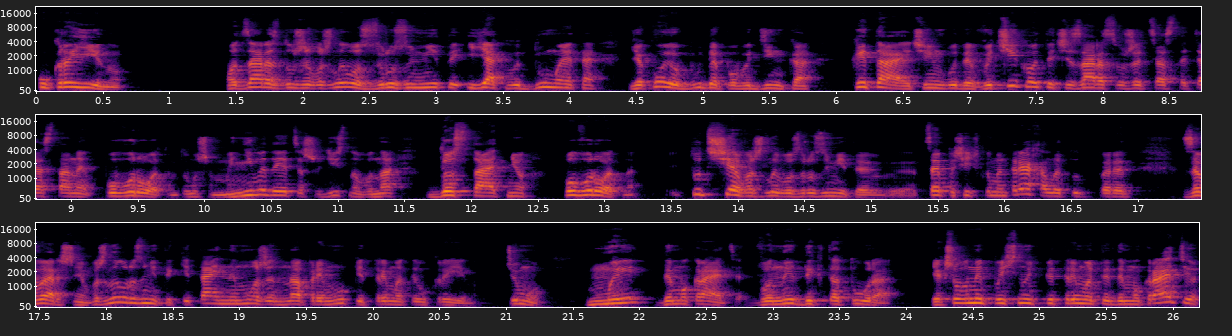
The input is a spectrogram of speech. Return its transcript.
Україну. От зараз дуже важливо зрозуміти, і як ви думаєте, якою буде поведінка Китаю? Чи він буде вичікувати, чи зараз вже ця стаття стане поворотом? Тому що мені видається, що дійсно вона достатньо поворотна. Тут ще важливо зрозуміти це. Пишіть в коментарях, але тут перед завершенням важливо розуміти, Китай не може напряму підтримати Україну. Чому ми демократія, вони диктатура. Якщо вони почнуть підтримувати демократію,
